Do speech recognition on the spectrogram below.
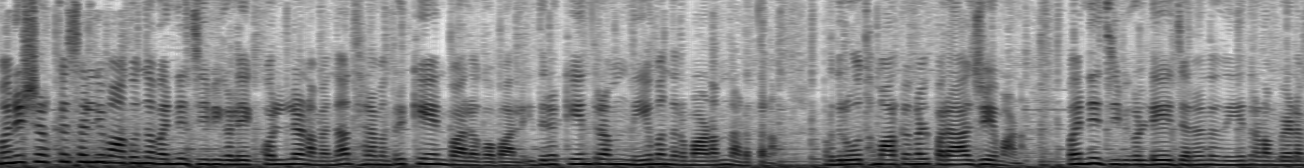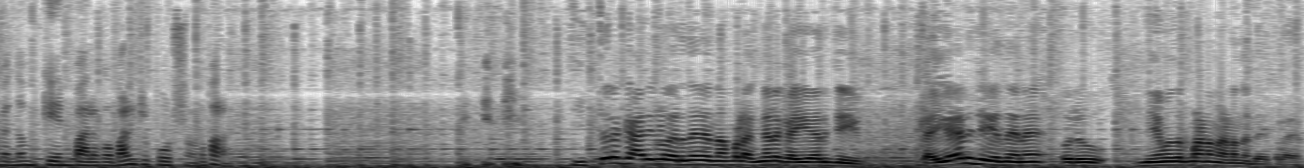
മനുഷ്യർക്ക് ശല്യമാകുന്ന വന്യജീവികളെ കൊല്ലണമെന്ന് ധനമന്ത്രി കെ എൻ ബാലഗോപാൽ. ഇതിന് കേന്ദ്രം നിയമനിർമ്മാണം നടത്തണം. പ്രതിരോധ മാർഗങ്ങൾ പരാജയമാണ്. വന്യജീവികളുടെ ജനന നിയന്ത്രണം വേണമെന്നും കെ എൻ ബാലഗോപാൽ റിപ്പോർട്ടിനോട് പറഞ്ഞു. ഇത്തരം കാര്യങ്ങൾ വരുന്നതിനെ നമ്മൾ എങ്ങനെ കൈകാര്യം ചെയ്യും? കൈകാര്യം ചെയ്യുന്നതിന് ഒരു നിയമനിർമ്മാണം വേണമെന്ന് അഭിപ്രായം?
